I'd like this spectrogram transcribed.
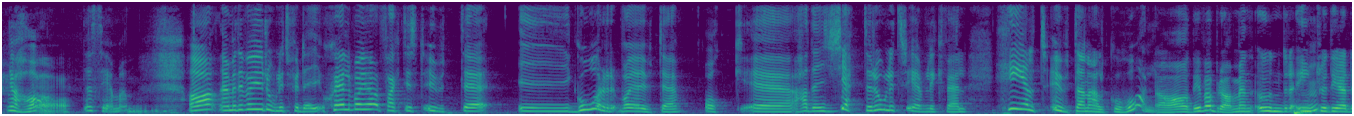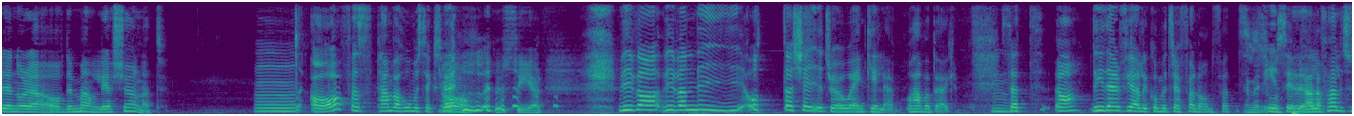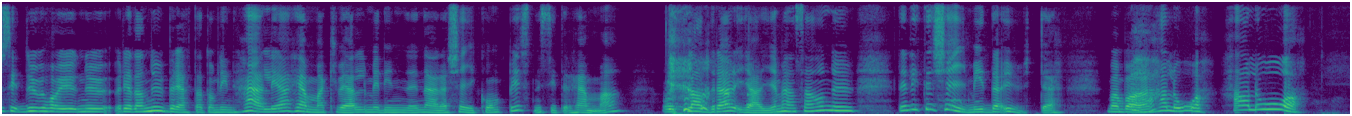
Jaha, Ja. det ser man. Ja, nej, men det var ju roligt för dig. Själv var jag faktiskt ute, igår var jag ute och eh, hade en jätterolig trevlig kväll. Helt utan alkohol. Ja, det var bra. Men undra, Mm. inkluderade några av det manliga könet? Ja, fast han var homosexuell. Ja, du ser. Vi var, vi var nio, åtta tjejer tror jag och en kille och han var bög. Så att, ja, det är därför jag aldrig kommer träffa någon. För att Mm. Men så inte, ser I alla fall så ser, du har ju nu, redan nu berättat om din härliga hemmakväll med din nära tjejkompis. Ni sitter hemma och pladdrar, jajamensan. Och nu det är en liten tjejmiddag ute. Man bara, hallå, hallå!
